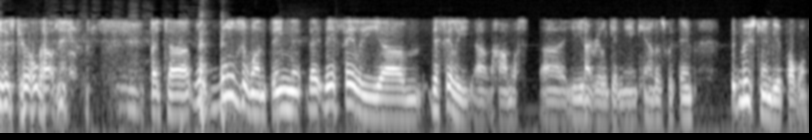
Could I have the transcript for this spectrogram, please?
just curled up. but uh, wolves are one thing. They're, they're fairly um, they're fairly um, harmless. Uh, you don't really get any encounters with them. But moose can be a problem.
